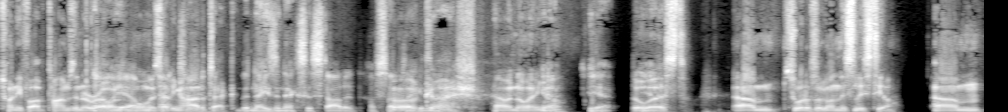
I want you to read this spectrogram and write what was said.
25 times in a row Oh, and yeah, I'm almost having a heart attack. The Nasonex has started. I've started Oh, taking that. gosh. How annoying, Yeah. huh? Yeah. The Yeah. worst. Um, so what else I got on this list here? Um,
